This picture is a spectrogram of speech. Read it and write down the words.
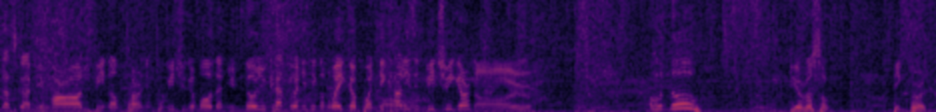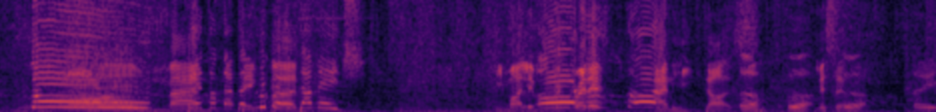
That's gonna be hard. Phenom turn into V-Trigger mode, and you know you can't do anything on Wake Up when Necalli is in V-Trigger. No. Oh no! Pure Russell. Big Bird. Oh, man. Bet on that, Big and look Bird. at the damage! He might live to Oh, regret it. And he does. Uh, uh, Listen. Uh, uh,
